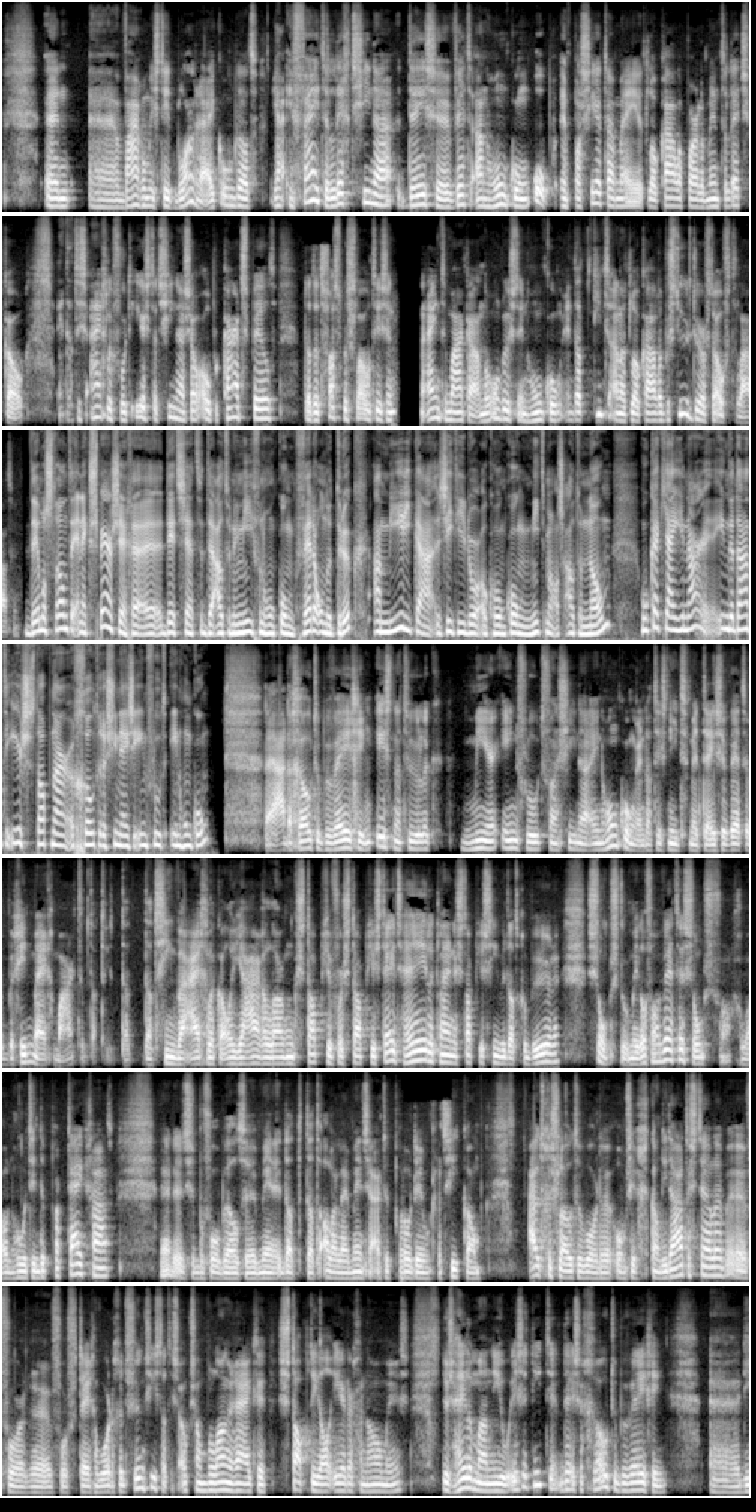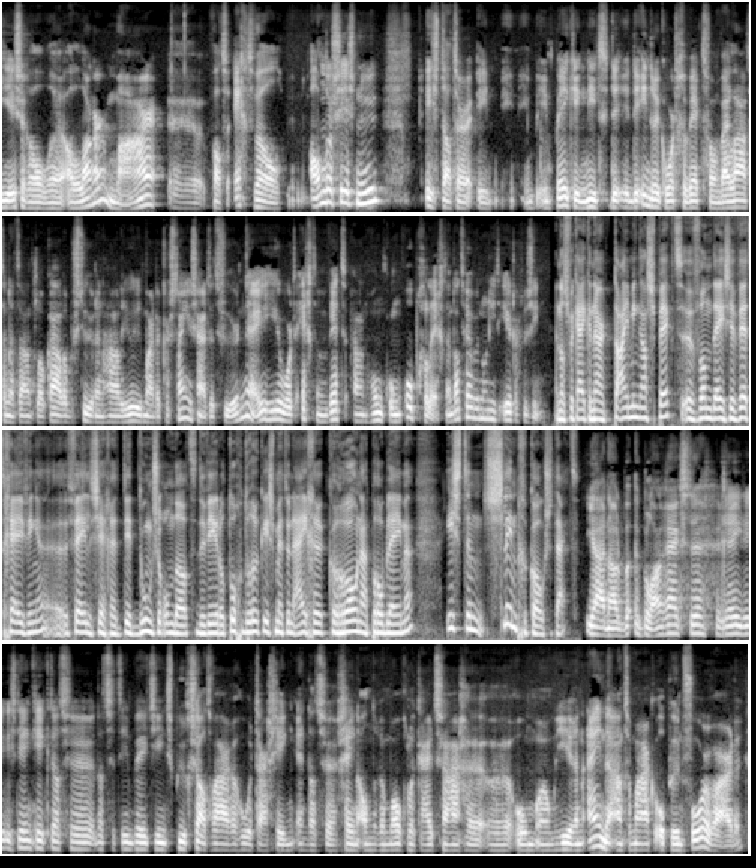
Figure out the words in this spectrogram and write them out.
En uh, waarom is dit belangrijk? Omdat ja, in feite legt China deze wet aan Hongkong op en passeert daarmee het lokale parlement de LegCo. En dat is eigenlijk voor het eerst dat China zo open kaart speelt dat het vastbesloten is een een eind te maken aan de onrust in Hongkong en dat niet aan het lokale bestuur durft over te laten. Demonstranten en experts zeggen uh, dit zet de autonomie van Hongkong verder onder druk. Amerika ziet hierdoor ook Hongkong niet meer als autonoom. Hoe kijk jij hiernaar? Inderdaad, de eerste stap naar een grotere Chinese invloed in Hongkong? Nou ja, de grote beweging is natuurlijk meer invloed van China in Hongkong. En dat is niet met deze wet een begin meegemaakt. Dat, dat, dat zien we eigenlijk al jarenlang, stapje voor stapje. Steeds hele kleine stapjes zien we dat gebeuren. Soms door middel van wetten, soms van gewoon hoe het in de praktijk gaat. dus bijvoorbeeld eh, dat, dat allerlei mensen uit het pro-democratiekamp uitgesloten worden om zich kandidaat te stellen uh, voor, uh, voor vertegenwoordigende functies. Dat is ook zo'n belangrijke stap die al eerder genomen is. Dus helemaal nieuw is het niet. Deze grote beweging die is er al, al langer. Maar wat echt wel anders is nu, is dat er in, in, in Peking niet de, de indruk wordt gewekt van wij laten het aan het lokale bestuur en halen jullie maar de kastanjes uit het vuur. Nee, hier wordt echt een wet aan Hongkong opgelegd en dat hebben we nog niet eerder gezien. En als we kijken naar het timingaspect eh, van deze wetgevingen, uh, velen zeggen dit doen ze omdat de wereld toch druk is met hun eigen coronaproblemen. Is het een slim gekozen tijd? Ja, nou, het belangrijkste reden is denk ik dat ze, dat ze het in Beijing spuugzat waren hoe het daar ging. En dat ze geen andere mogelijkheid zagen uh, om, om hier een einde aan te maken op hun voorwaarden.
